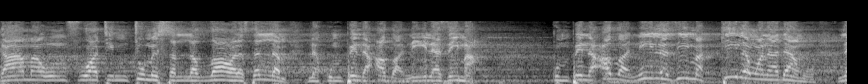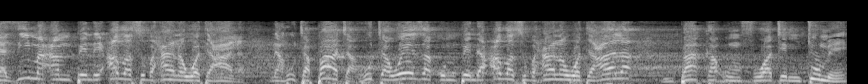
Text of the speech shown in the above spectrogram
kama humfuati mtume sallallahu alaihi wasallam na kumpenda Allah ni lazima kumpenda Allah ni lazima kila mwanadamu lazima ampende Allah subhanahu wa ta'ala na hutapata hutaweza kumpenda Allah subhanahu wa ta'ala mpaka umfuate mtume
